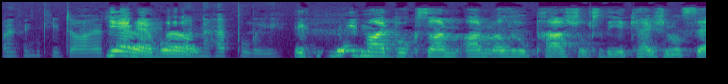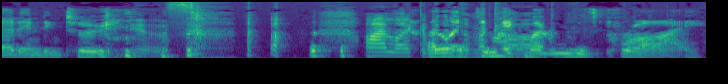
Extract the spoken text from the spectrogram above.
I think he died Yeah, well- unhappily. if you read my books, I'm, I'm a little partial to the occasional sad ending too. Yes. I like a I like to make my readers cry.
